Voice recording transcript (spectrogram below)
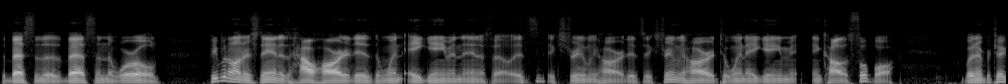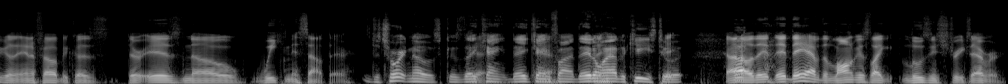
the best of the best in the world. People don't understand is how hard it is to win a game in the NFL. It's mm-hmm. extremely hard. It's extremely hard to win a game in college football, but in particular the NFL because there is no weakness out there. Detroit knows because they Yeah. can't. They can't Yeah. find. They don't They- have the keys to it. I know uh, they, they they have the longest like losing streaks ever,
